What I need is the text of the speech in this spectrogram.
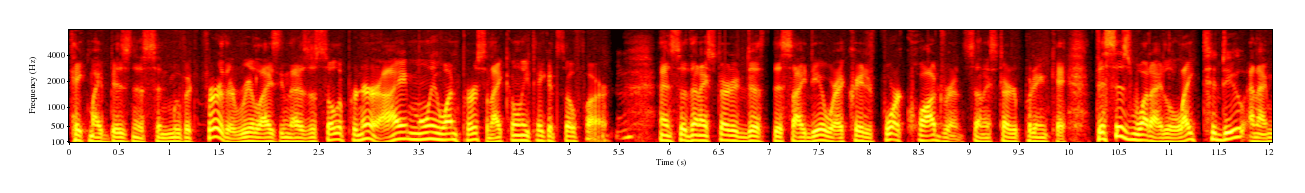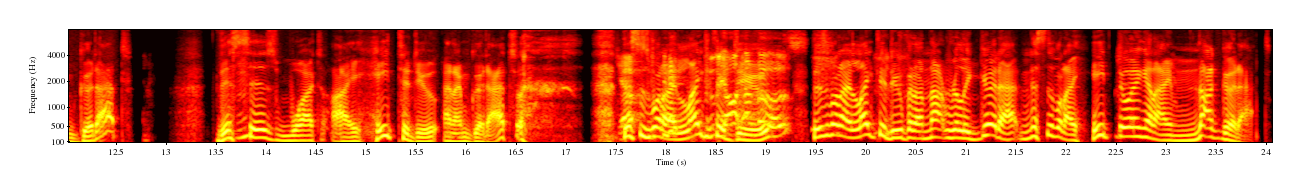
take my business and move it further, realizing that as a solopreneur, I'm only one person. I can only take it so far. Mm-hmm. And so then I started this idea where I created four quadrants and I started putting, okay, this is what I like to do and I'm good at. This mm-hmm. is what I hate to do and I'm good at. Yep. This is what I like to do. This is what I like to do, but I'm not really good at. And this is what I hate doing and I'm not good at.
